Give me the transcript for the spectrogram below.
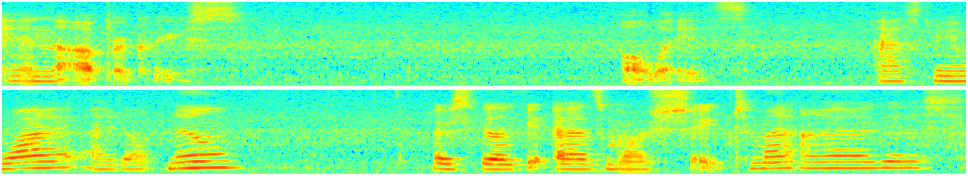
in the upper crease. Always. Ask me why, I don't know. I just feel like it adds more shape to my eye, I guess.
